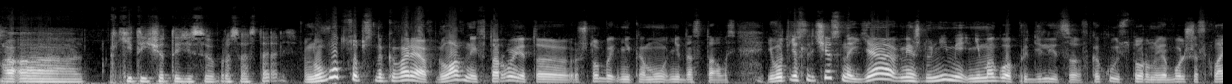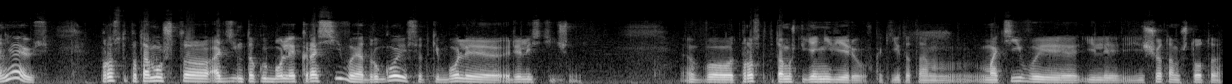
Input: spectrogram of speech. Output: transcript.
А, а какие-то еще тезисы вопросы остались? Ну вот, собственно говоря, главный второй это чтобы никому не досталось. И вот, если честно, я между ними не могу определиться, в какую сторону я больше склоняюсь. Просто потому, что один такой более красивый, а другой все-таки более реалистичный. Вот. Просто потому, что я не верю в какие-то там мотивы или еще там что-то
